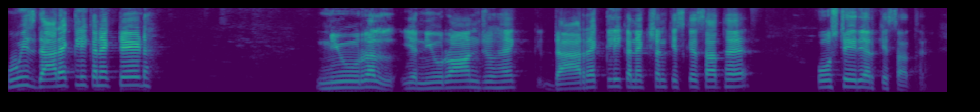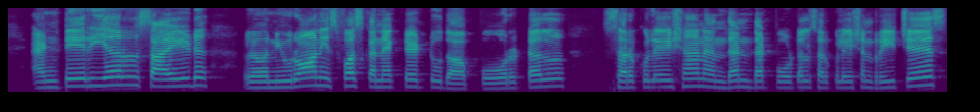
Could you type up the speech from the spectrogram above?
who is directly connected neural ये न्यूरॉन जो है डायरेक्टली कनेक्शन किसके साथ है? पोस्टेरियर के साथ है. Anterior side neuron is first connected to the portal circulation and then that portal circulation reaches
